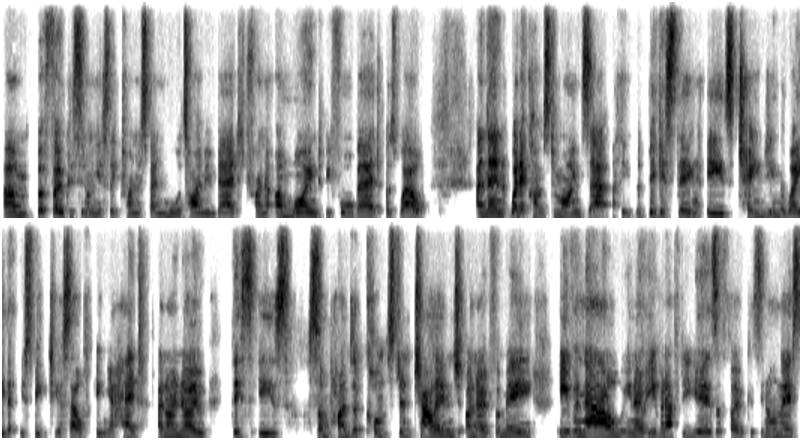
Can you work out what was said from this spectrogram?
Um, but focusing on your sleep trying to spend more time in bed trying to unwind before bed as well. And then when it comes to mindset i think the biggest thing is changing the way that you speak to yourself in your head. And i know this is sometimes a constant challenge. I know for me, even now, you know, even after years of focusing on this,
